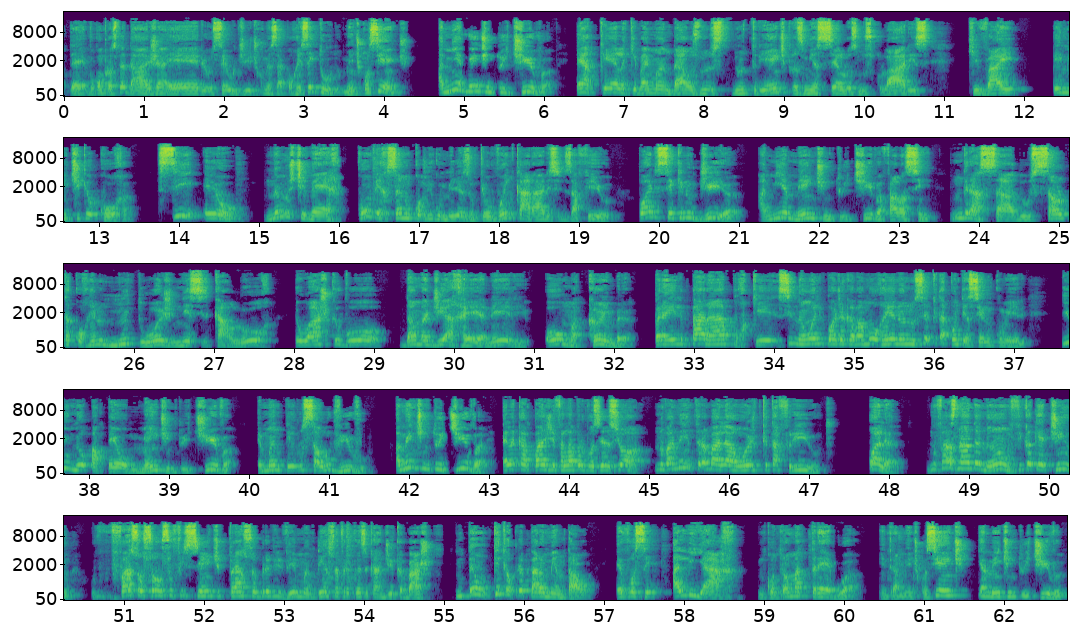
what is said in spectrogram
é, vou comprar hospedagem, aéreo, sei o dia de começar a correr, sei tudo. Mente consciente. A minha mente intuitiva é aquela que vai mandar os nutrientes para as minhas células musculares, que vai permitir que eu corra. Se eu não estiver conversando comigo mesmo que eu vou encarar esse desafio, pode ser que no dia a minha mente intuitiva fala assim: engraçado, o Saulo está correndo muito hoje nesse calor, eu acho que eu vou dar uma diarreia nele ou uma cãibra para ele parar, porque senão ele pode acabar morrendo. Eu não sei o que está acontecendo com ele. E o meu papel, mente intuitiva, é manter o Saulo vivo. A mente intuitiva, ela é capaz de falar para você assim, ó, não vai nem trabalhar hoje porque tá frio. Olha, não faz nada não, fica quietinho. Faça só o suficiente para sobreviver, mantenha sua frequência cardíaca baixa. Então, o que é o preparo mental? É você aliar, encontrar uma trégua entre a mente consciente e a mente intuitiva.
